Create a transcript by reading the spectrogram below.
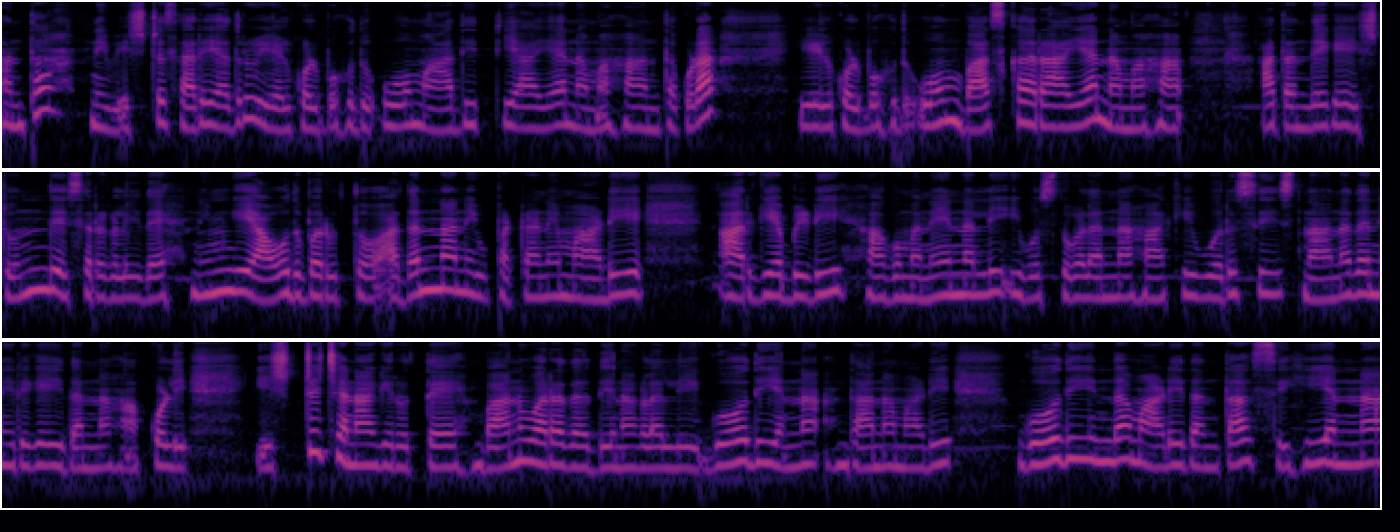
ಅಂತ ನೀವು ಎಷ್ಟು ಸಾರಿ ಆದರೂ ಹೇಳ್ಕೊಳ್ಬಹುದು. ಓಂ ಆದಿತ್ಯಾಯ ನಮಃ ಅಂತ ಕೂಡ ಹೇಳ್ಕೊಳ್ಬಹುದು. ಓಂ ಭಾಸ್ಕರಾಯ ನಮಃ. ಆ ತಂದೆಗೆ ಇಷ್ಟೊಂದು ಹೆಸರುಗಳಿದೆ. ನಿಮಗೆ ಯಾವುದು ಬರುತ್ತೋ ಅದನ್ನು ನೀವು ಪಠಣೆ ಮಾಡಿ, ಆರ್ಗ್ಯ ಬಿಡಿ ಹಾಗೂ ಮನೆಯಲ್ಲಿ ಈ ವಸ್ತುಗಳನ್ನು ಹಾಕಿ ಒರೆಸಿ, ಸ್ನಾನದ ನೀರಿಗೆ ಇದನ್ನು ಹಾಕ್ಕೊಳ್ಳಿ ಎಷ್ಟು ಚೆನ್ನಾಗಿರುತ್ತೆ. ಭಾನುವಾರದ ದಿನಗಳಲ್ಲಿ ಗೋಧಿಯನ್ನು ದಾನ ಮಾಡಿ, ಗೋಧಿಯಿಂದ ಮಾಡಿದಂಥ ಸಿಹಿಯನ್ನು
